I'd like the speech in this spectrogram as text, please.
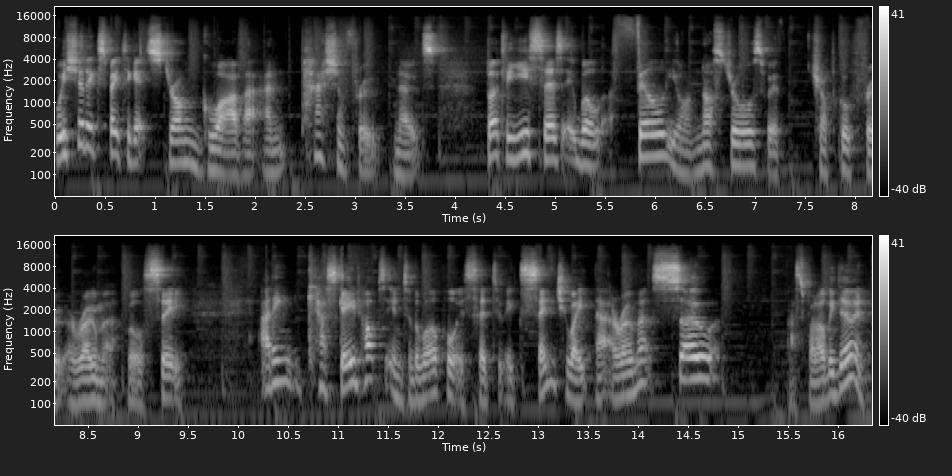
We should expect to get strong guava and passion fruit notes. Berkeley Yeast says it will fill your nostrils with tropical fruit aroma. We'll see. Adding Cascade hops into the whirlpool is said to accentuate that aroma, so that's what I'll be doing.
